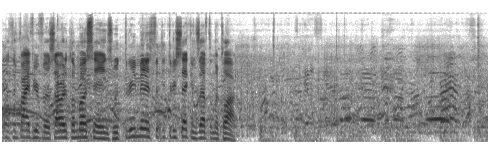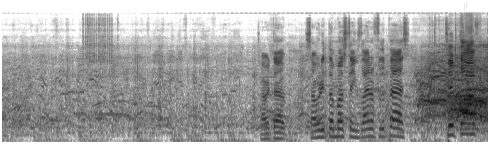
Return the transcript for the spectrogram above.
Fourth and five here for the Sahuarita Mustangs with 3 minutes 53 seconds left on the clock. Sahuarita, Sahuarita Mustangs line up for the pass. Tipped off.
